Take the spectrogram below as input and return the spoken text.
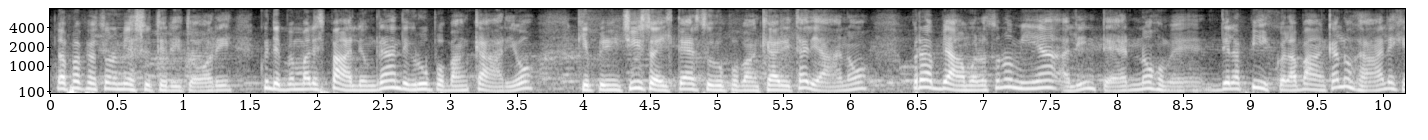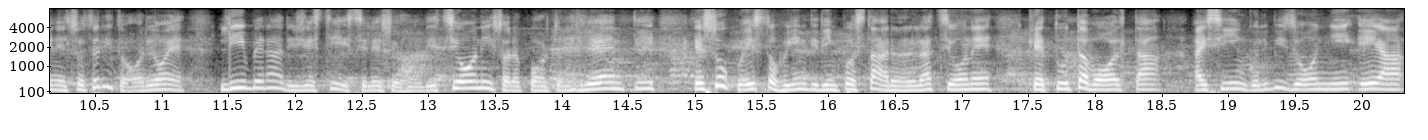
la propria autonomia sui territori. Quindi abbiamo alle spalle un grande gruppo bancario, che per inciso è il terzo gruppo bancario italiano, però abbiamo l'autonomia all'interno della piccola banca locale che nel suo territorio è libera di gestirsi le sue condizioni, il suo rapporto con i clienti e su questo quindi di impostare una relazione che è tutta volta ai singoli bisogni e a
